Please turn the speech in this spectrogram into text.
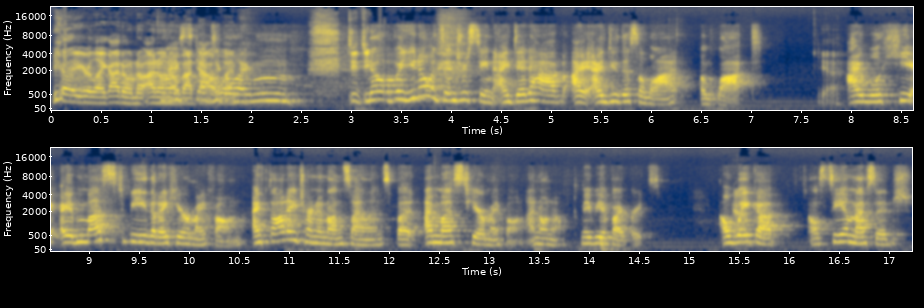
Yeah, you're like, I don't know. I don't know about that one. like, mm. Did you? No, but you know what's interesting? I did have, I, I do this a lot, a lot. Yeah. I will hear, it must be that I hear my phone. I thought I turned it on silence, but I must hear my phone. I don't know. Maybe it vibrates. I'll Yeah. wake up, I'll see a message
